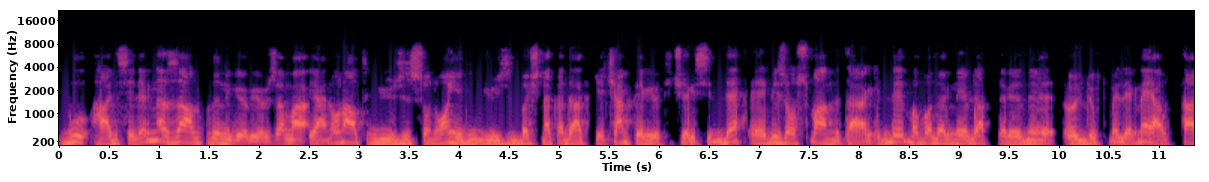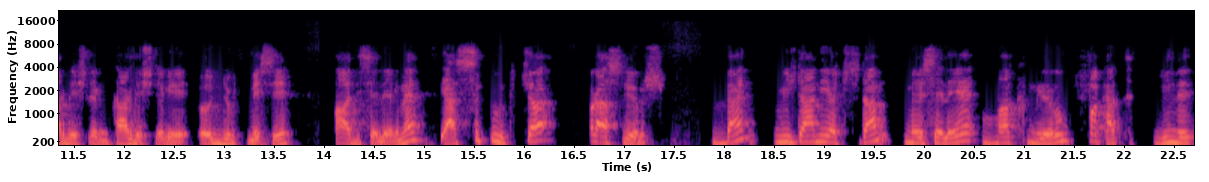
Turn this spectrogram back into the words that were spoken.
bu hadiselerin azaldığını görüyoruz ama yani 16. yüzyıl sonu 17. yüzyıl başına kadar geçen periyot içerisinde e, biz Osmanlı tarihinde babaların evlatlarını öldürtmelerine ya kardeşlerin kardeşleri öldürtmesi hadiselerine ya sıklıkça rastlıyoruz. Ben vicdani açıdan meseleye bakmıyorum fakat yine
